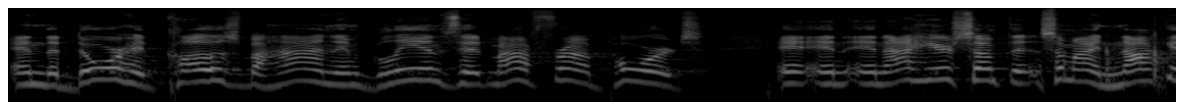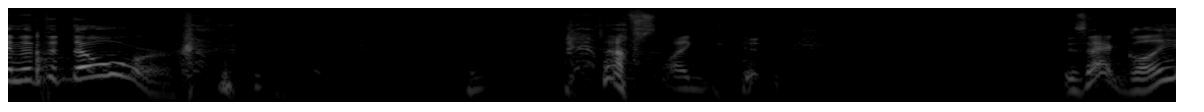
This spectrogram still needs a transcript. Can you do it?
and the door had closed behind him. Glenn's at my front porch and, and, and I hear something, somebody knocking at the door. and I was like, is that Glenn?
